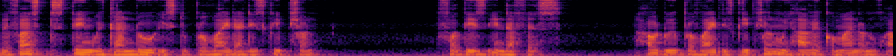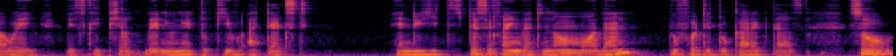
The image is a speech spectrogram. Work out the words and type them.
the first thing we can do is to provide a description for this interface. How do we provide description? We have a command on Huawei description. Then you need to give a text. And it's specifying that no more than 242 characters. So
